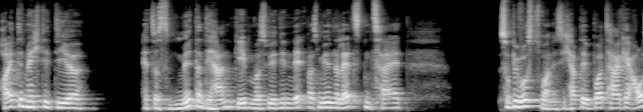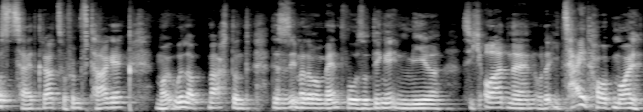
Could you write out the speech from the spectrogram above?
Heute möchte ich dir etwas mit an die Hand geben, was, wir was mir in der letzten Zeit so bewusst worden ist. Ich hatte ein paar Tage Auszeit, gerade so fünf Tage mal Urlaub gemacht und das ist immer der Moment, wo so Dinge in mir sich ordnen oder ich Zeit habe, mal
